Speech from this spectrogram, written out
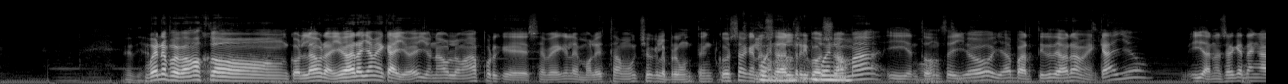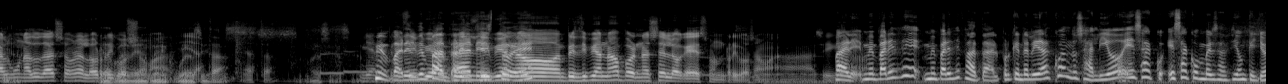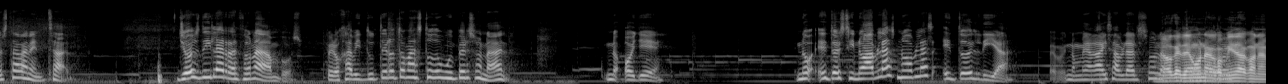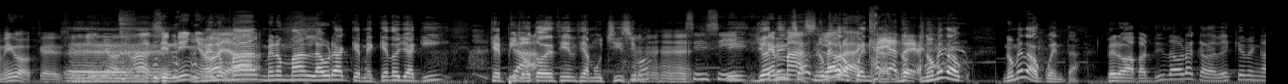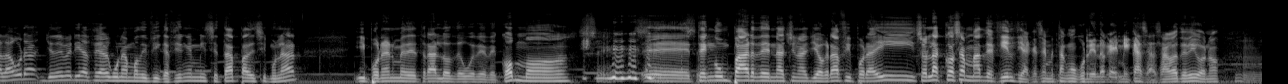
Bueno, pues vamos con, con Laura. Yo ahora ya me callo, ¿eh? Yo no hablo más porque se ve que le molesta mucho que le pregunten cosas que no Bueno, sea el ribosoma. Y entonces yo ya a partir de ahora me callo. Y a no ser que tenga alguna duda sobre los ribosomas. Y ya está, ya está. Gracias. En Me parece en fatal principio esto, ¿eh? no, En principio no, pues no sé lo que es un ribosoma. así que Vale, no. me parece, me parece fatal, porque en realidad cuando salió esa, co- esa conversación que yo estaba en el chat, yo os di la razón a ambos. Pero Javi, tú te lo tomas todo muy personal. No, oye. No, entonces si no hablas, no hablas en todo el día. No me hagáis hablar solo. No, que tengo una comida con amigos, que sin Eh, niños, además, sin niños. Menos vaya. mal, menos mal, Laura, que me quedo yo aquí, que piloto de ciencia muchísimo. Sí, sí. Y yo he Es pensado, más, no me he Laura, dado cuenta, cállate. No, no me he dado, no me he dado cuenta. Pero a partir de ahora, cada vez que venga Laura, yo debería hacer alguna modificación en mi setup para disimular y ponerme detrás los DVD de Cosmos. Sí, Eh, sí. Tengo un par de National Geographic por ahí. Son las cosas más de ciencia que se me están ocurriendo que hay en mi casa, ¿sabes que te digo? No.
